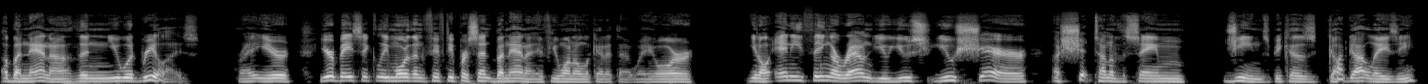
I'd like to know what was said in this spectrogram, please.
a banana than you would realize, right? You're, you're basically more than 50% banana if you want to look at it that way, or you know, anything around you, you, sh- you share a shit ton of the same genes because God got lazy.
